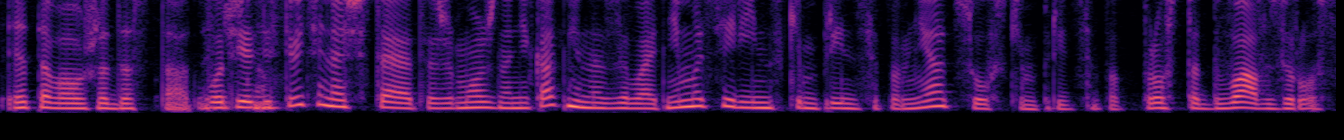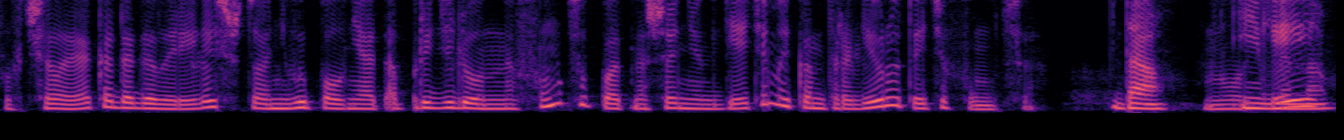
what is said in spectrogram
этого уже достаточно. Вот я действительно считаю, это же можно никак не называть ни материнским принципом, ни отцовским принципом. Просто два взрослых человека договорились, что они выполняют определенную функцию по отношению к детям и контролируют эти функции. Да, ну, именно.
